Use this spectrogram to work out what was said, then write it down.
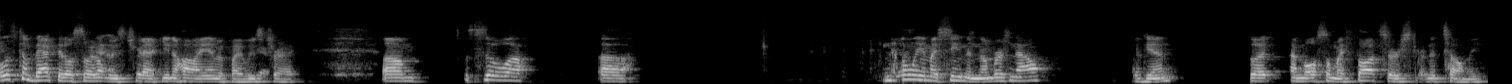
Well let's come back to those so i don't lose track. You know how i am if i lose yeah. track. Um, so uh, uh, not only am I seeing the numbers now again, but I'm also my thoughts are starting to tell me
